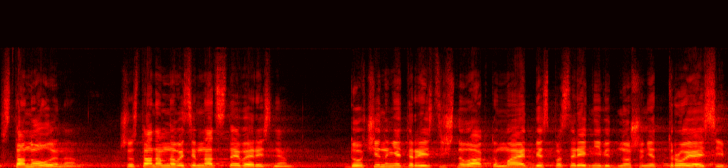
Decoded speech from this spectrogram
Встановлено, що станом на 18 вересня до вчинення терористичного акту мають безпосереднє відношення троє осіб.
